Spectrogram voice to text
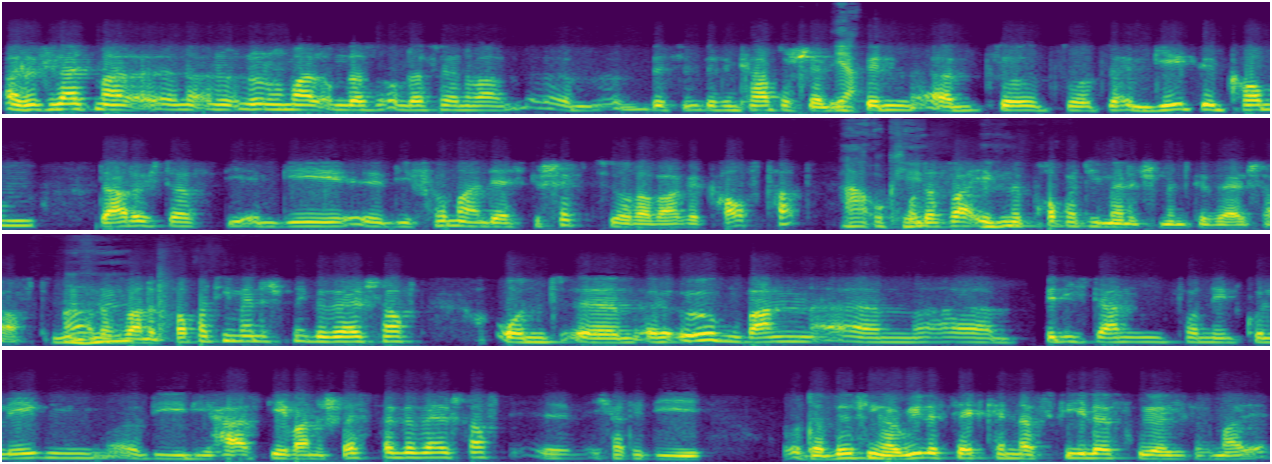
Also vielleicht mal äh, nur noch mal, um das, um das ja nochmal ähm, ein bisschen, bisschen klarzustellen. Ja. Ich bin ähm, zu, zu, zur MG gekommen, dadurch, dass die MG äh, die Firma, in der ich Geschäftsführer war, gekauft hat. Ah, okay. Und das war eben mhm. eine Property Management Gesellschaft. Ne? Mhm. Das war eine Property Management Gesellschaft Und ähm, irgendwann ähm, äh, bin ich dann von den Kollegen, äh, die, die HSG war eine Schwestergesellschaft. Äh, ich hatte die, unter Bilfinger Real Estate kennen das viele. Früher hieß es mal,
